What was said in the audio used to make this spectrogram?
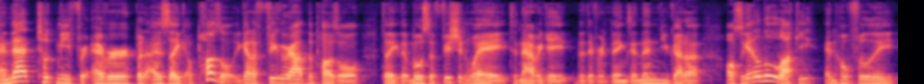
And that took me forever, but I was like a puzzle. You got to figure out the puzzle to like the most efficient way to navigate the different things, and then you got to also get a little lucky, and hopefully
